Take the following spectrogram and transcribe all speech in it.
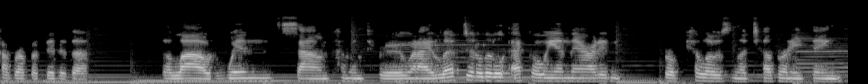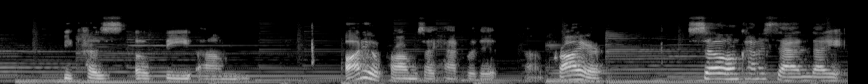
cover up a bit of the the loud wind sound coming through. And I left it a little echoey in there. I didn't throw pillows in the tub or anything because of the um, audio problems I had with it uh, prior. So I'm kind of saddened. I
